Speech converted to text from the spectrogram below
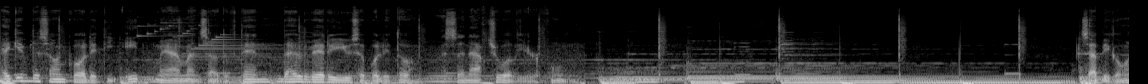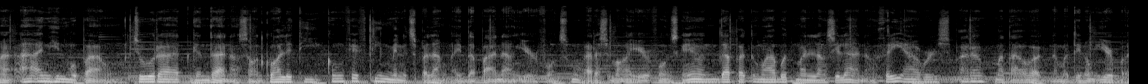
I give the sound quality 8 mayamans out of 10 dahil very usable ito as an actual earphone. Sabi ko nga, aanhin mo pa ang tsura at ganda ng sound quality kung 15 minutes pa lang ay dapa na ang earphones mo. Para sa mga earphones ngayon, dapat umabot man lang sila ng 3 hours para matawag na matinong earbud.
